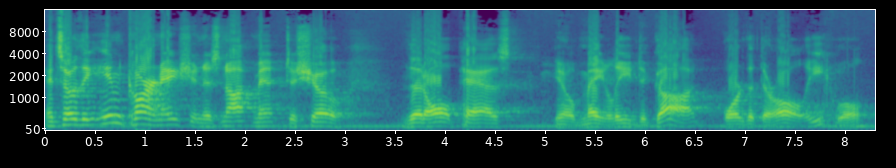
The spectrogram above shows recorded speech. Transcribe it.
And so the incarnation is not meant to show that all paths, you know, may lead to God or that they're all equal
